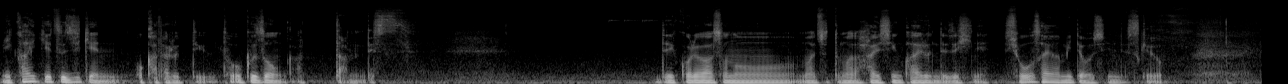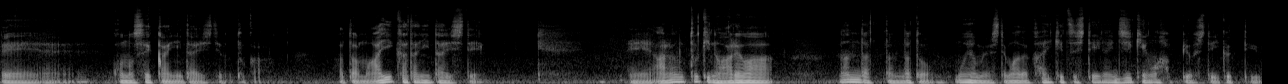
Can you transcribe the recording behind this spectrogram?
未解決事件を語るっていうトークゾーンがあったんです。でこれはそのまあちょっとまだ配信変えるんで是非ね詳細は見てほしいんですけど、えー、この世界に対してとかあとはもう相方に対して、えー、あの時のあれは何だったんだとモヤモヤしてまだ解決していない事件を発表していくっていう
